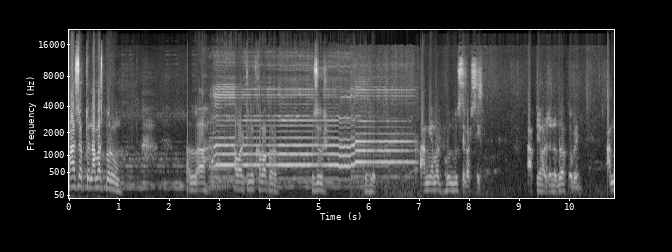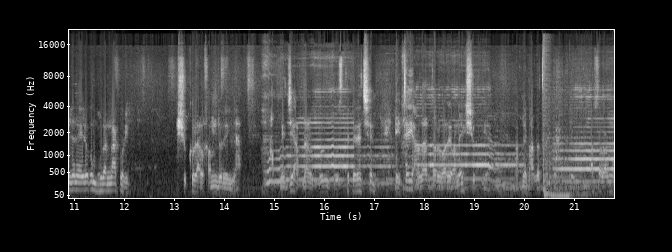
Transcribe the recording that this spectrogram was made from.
পাঁচ রক্ত নামাজ পড়ুম আল্লাহ, আমার তুমি ক্ষমা করো। হুজুর আমি আমার ভুল বুঝতে পারছি। আপনি আমার জন্য দোয়া করবেন। আমি যেন এরকম ভুল আর না করি। শুক্র, আলহামদুলিল্লাহ। আপনি যে আপনার ভুল বুঝতে পেরেছেন, এটাই আল্লাহর দরবারে অনেক শুক্রিয়া। আপনি ভালো থাকবেন। আসসালামু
